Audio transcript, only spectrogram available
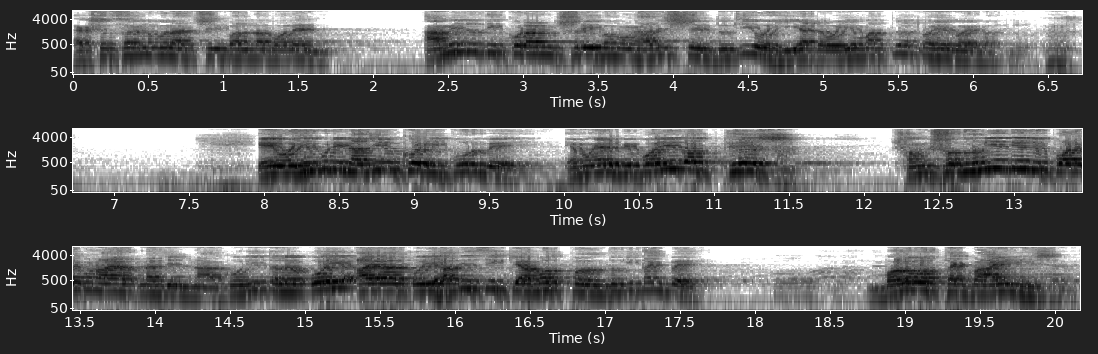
একশো ছয় নম্বর আয়াত শরীফ আল্লাহ বলেন আমি যদি কোরআন শরীফ এবং হাদিস শরীফ দুটি ওহি একটা ওহি মাত্র একটা ওহি গয়ে মাত্র এই ওহিগুলি নাজিল করি পূর্বে এবং এর বিপরীত অর্থে সংশোধনী দিয়ে যদি পরে কোনো আয়াত নাজিল না করি, তাহলে ওই আয়াত, ওই হাদিসই কিয়ামত পর্যন্ত কি থাকবে? বলবৎ থাকবে আইন হিসেবে।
